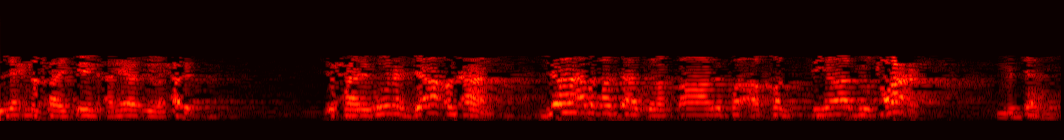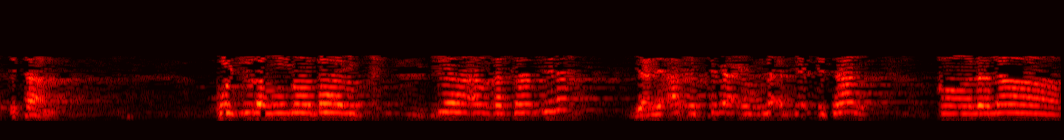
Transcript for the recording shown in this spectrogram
اللي إحنا خايفين أن يأتوا يحارب. يحاربون جاءوا الآن. جاء الغساسنة قال فأخذت ثيابي وطلعت مجهز قتال قلت له ما بالك؟ جاء الغساسنة يعني أخذ سلاحي ونأتي القتال. قال لا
